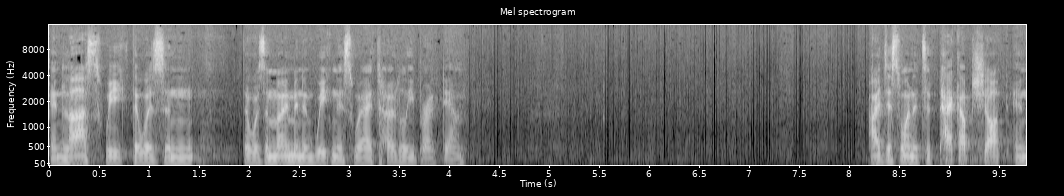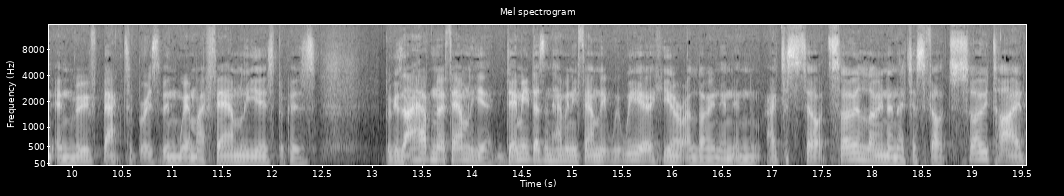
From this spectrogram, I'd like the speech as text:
And last week, there was, an, there was a moment in weakness where I totally broke down. I just wanted to pack up shop and, and move back to Brisbane where my family is because, because I have no family here. Demi doesn't have any family. We, we are here alone. And, and I just felt so alone and I just felt so tired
